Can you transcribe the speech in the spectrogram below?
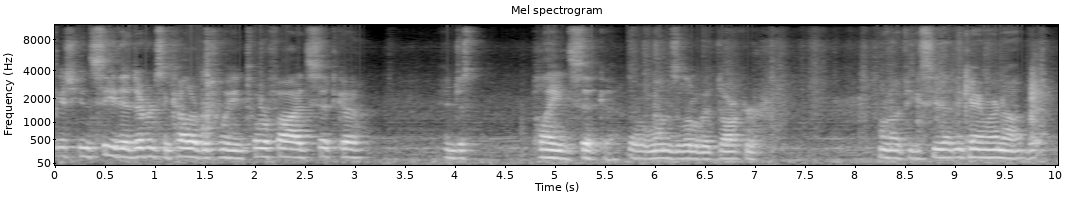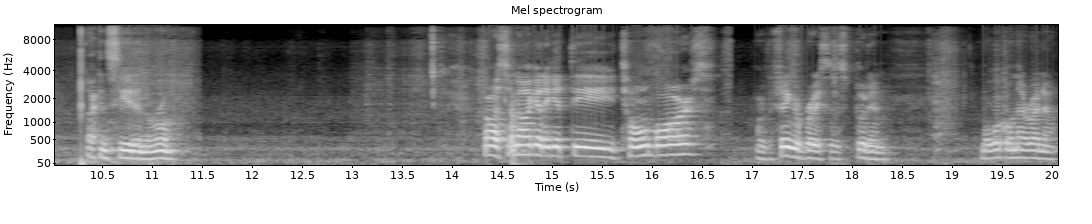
Guess you can see the difference in color between torrefied Sitka and just plain Sitka. So one's a little bit darker. I don't know if you can see that in the camera or not, but I can see it in the room. All right, so now I got to get the tone bars or the finger braces put in. We'll work on that right now.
